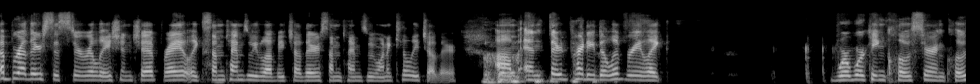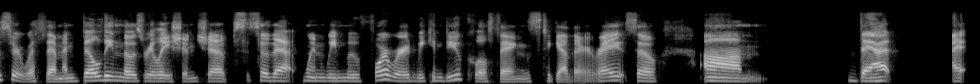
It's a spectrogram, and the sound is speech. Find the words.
a brother sister relationship, right? Like sometimes we love each other, sometimes we want to kill each other. Uh-huh. Um, and third party delivery, like we're working closer and closer with them and building those relationships so that when we move forward, we can do cool things together, right? So um, that I,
